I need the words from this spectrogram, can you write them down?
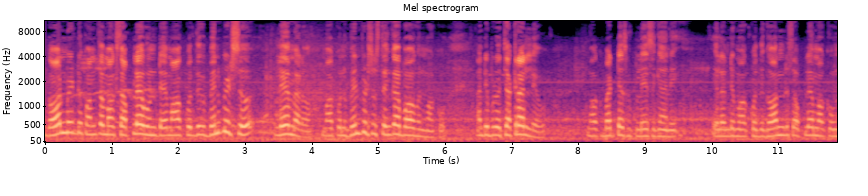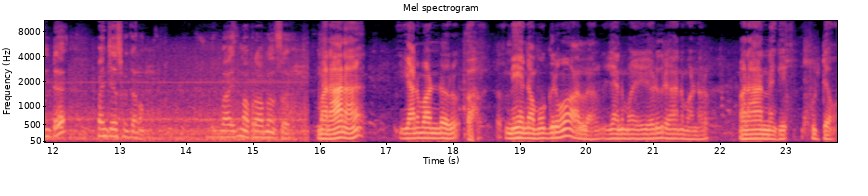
గవర్నమెంట్ కొంత మాకు సప్లై ఉంటే మాకు కొద్దిగా బెనిఫిట్స్ లేవు మేడం. మాకు కొన్ని బెనిఫిట్స్ వస్తే ఇంకా బాగుంది మాకు. అంటే ఇప్పుడు చక్రాలు లేవు. మాకు బట్టేసిన ప్లేస్ కానీ ఇలాంటి మాకు కొద్ది గవర్నమెంట్ సప్లై మాకు ఉంటే పని చేసుకోగలం. మా- ఇది మా ప్రాబ్లమ్స్ మా నాన్న ఎనమండరు మేము ముగ్గురు వాళ్ళ ఎనభై ఏడుగురు ఎనమండరు మా నాన్నకి పుట్టాము.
